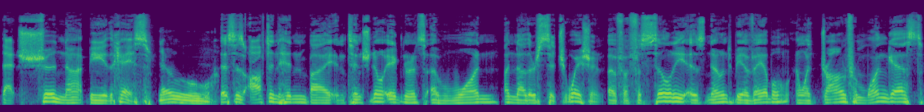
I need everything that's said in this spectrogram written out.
that should not be the case. No. This is often hidden by intentional ignorance of one another's situation. If a facility is known to be available and withdrawn from one guest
